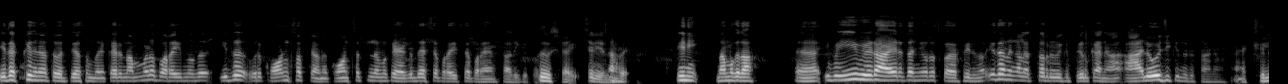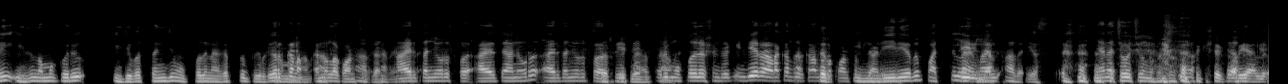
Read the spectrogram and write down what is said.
ഇതൊക്കെ ഇതിനകത്ത് വ്യത്യാസം വരും. കാര്യം നമ്മൾ പറയുന്നത് ഇത് ഒരു കോൺസെപ്റ്റ് ആണ്. കോൺസെപ്റ്റിൽ നമുക്ക് ഏകദേശ പ്രൈസേ പറയാൻ സാധിക്കും തീർച്ചയായും. ശരിയല്ല? ഇനി നമുക്കിതാ ഇപ്പൊ ഈ വീട് ആയിരത്തി അഞ്ഞൂറ് സ്ക്വയർ ഫീറ്റ് ഇത് നിങ്ങൾ എത്ര രൂപയ്ക്ക് തീർക്കാൻ ആലോചിക്കുന്ന ഒരു സാധനമാണ്. ആക്ച്വലി ഇത് നമുക്കൊരു ഇരുപത്തഞ്ച് മുപ്പതിനകത്ത് തീർക്കണം എന്നുള്ള കോൺസെപ്റ്റ് ആണ്. ആയിരത്തി അഞ്ഞൂറ് ആയിരത്തി അഞ്ഞൂറ് ആയിരത്തി അഞ്ഞൂറ് സ്ക്വയർ ഫീറ്റ് ഒരു. മുപ്പത് ലക്ഷം രൂപ ഇന്ത്യയിൽ അടക്കം തീർക്കണം എന്നുള്ള കോൺസെപ്റ്റാണ് ഇന്റീരിയർ പറ്റില്ല അതെ. യെസ് ഞാൻ ചോദിച്ചു അറിയാലോ.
